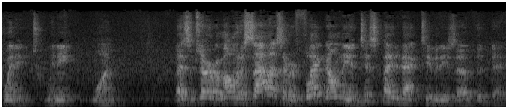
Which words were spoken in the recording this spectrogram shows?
2021. Let's observe a moment of silence and reflect on the anticipated activities of the day.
